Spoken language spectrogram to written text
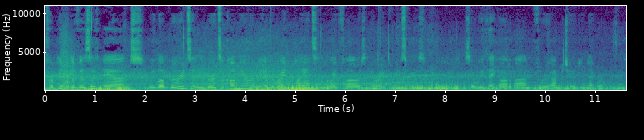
for people to visit and we love birds and the birds will come here when we have the right plants and the right flowers and the right green space. So we thank Audubon for opportunity to network with them.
